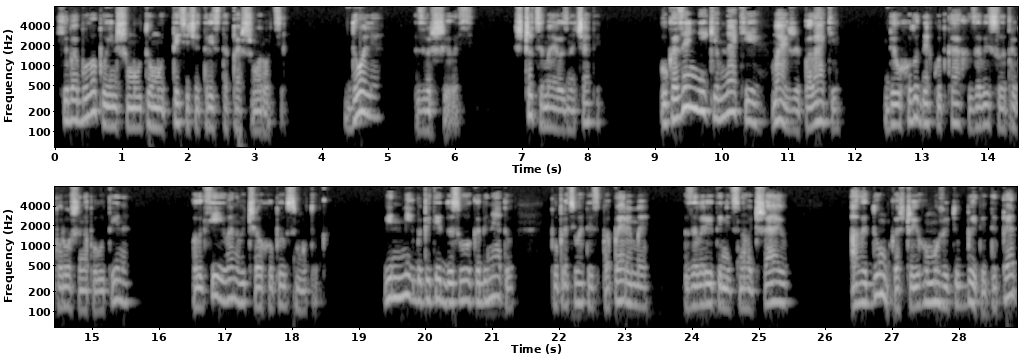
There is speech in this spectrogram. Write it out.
Хіба було по-іншому у тому 1301 році? Доля звершилась. Що це має означати? У казенній кімнаті, майже палаті, де у холодних кутках зависла припорошена павутина, Олексій Івановича охопив смуток. Він міг би піти до свого кабінету, попрацювати з паперами, заварити міцного чаю, але думка, що його можуть убити тепер,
